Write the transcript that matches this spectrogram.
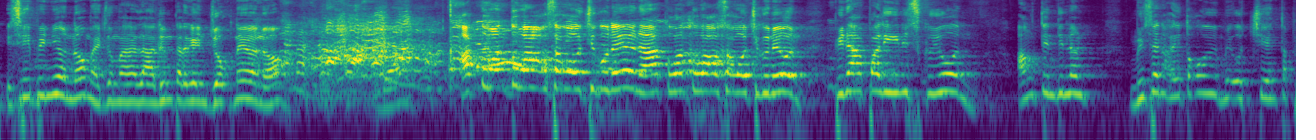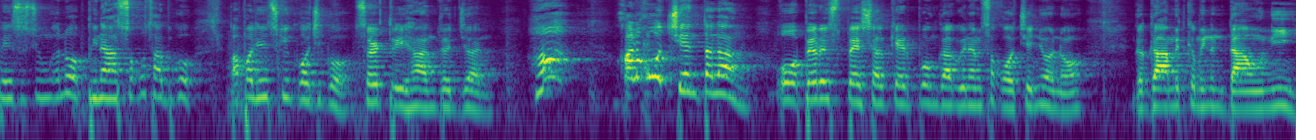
Isipin nyo, no? Medyo malalim talaga yung joke na yun, no? Diba? At tuwang-tuwa ako sa kotse ko na yun, ha? Tuwang-tuwa ako sa kotse ko na yun. Pinapalinis ko yun. Ang tindi ng... Minsan nakita ko, may 80 pesos yung ano. Pinasok ko, sabi ko, papalinis ko yung kotse ko. Sir, 300 dyan. Ha? Kala ko 80 lang. Oh, pero special care po ang gagawin namin sa kotse nyo, no? Gagamit kami ng downy.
